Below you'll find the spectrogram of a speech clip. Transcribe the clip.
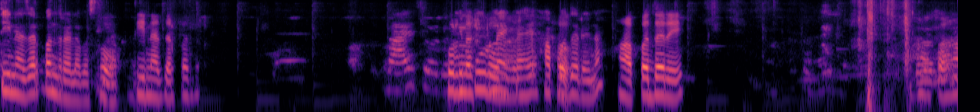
तीन हजार पंधराला बसतो. हो तीन हजार पंधरा. पूर्ण पूर्ण एक आहे हा? हो. पदर आहे ना? हा पदर आहे. हा पहा.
